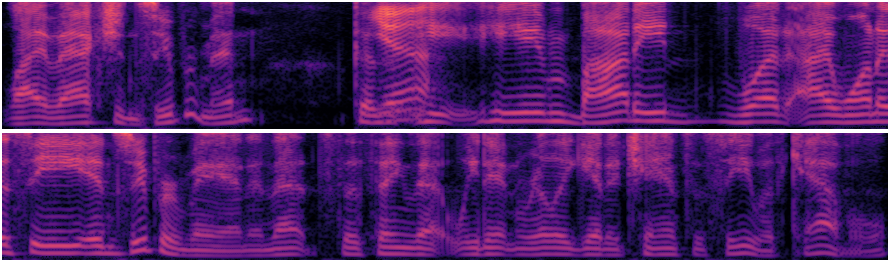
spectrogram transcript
live action Superman because Yeah. he he embodied what I want to see in Superman, and that's the thing that we didn't really get a chance to see with Cavill.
